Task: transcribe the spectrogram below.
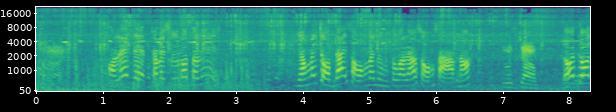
เท่าไหร่ขอเลขเด็ดจะไปซื้อลอตเตอรี่ ยังไม่จบได้สองมาหนึ่งตัวแล้วสองสามเนาะตัวจับโดนโดน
